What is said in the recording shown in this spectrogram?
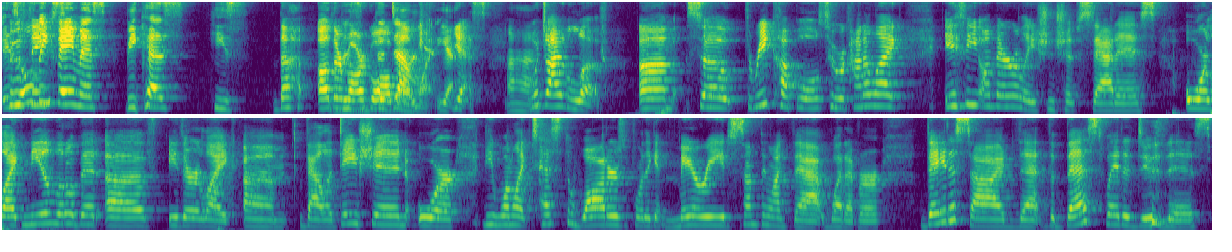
is Who only famous because he's the other The- Mark the Wahlberg. dumb one, yeah. Yes. Uh-huh. Which I love. Um, so three couples who are kind of like iffy on their relationship status or like need a little bit of either like um validation or need want to like test the waters before they get married, something like that, whatever. They decide that the best way to do this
